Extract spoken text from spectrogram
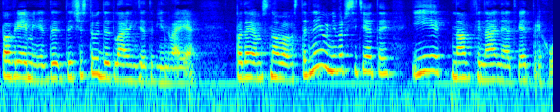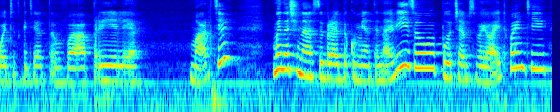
по времени, зачастую дедлайн где-то в январе. Подаем снова в остальные университеты, и нам финальный ответ приходит где-то в апреле-марте. Мы начинаем собирать документы на визу, получаем свою I-20,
